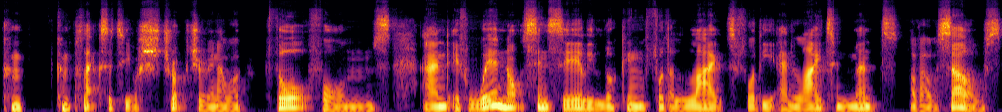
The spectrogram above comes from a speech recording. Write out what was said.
com- complexity or structure in our thought forms. And if we're not sincerely looking for the light, for the enlightenment of ourselves,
